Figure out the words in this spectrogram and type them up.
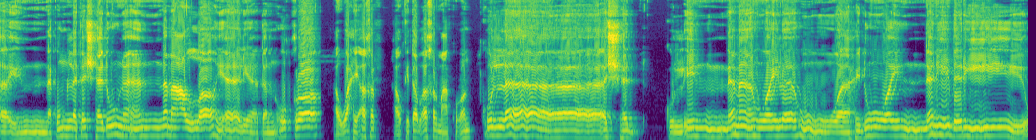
أئنكم لتشهدون أن مع الله آلهة أخرى؟ أو وحي آخر أو كتاب آخر مع القرآن. قل لا أشهد. قل إنما هو إله واحد وإنني بريء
